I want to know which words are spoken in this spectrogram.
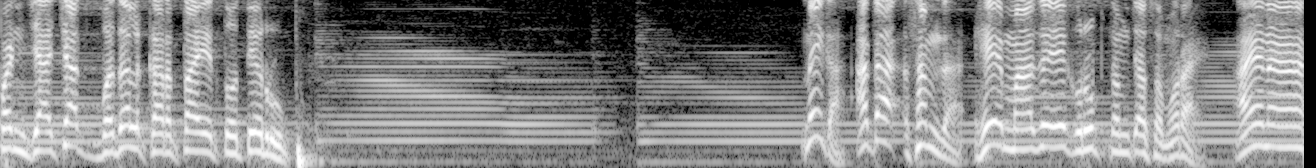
पण ज्याच्यात बदल करता येतो ते रूप. नाही का? आता समजा हे माझं एक रूप तुमच्यासमोर आहे. आहे ना?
